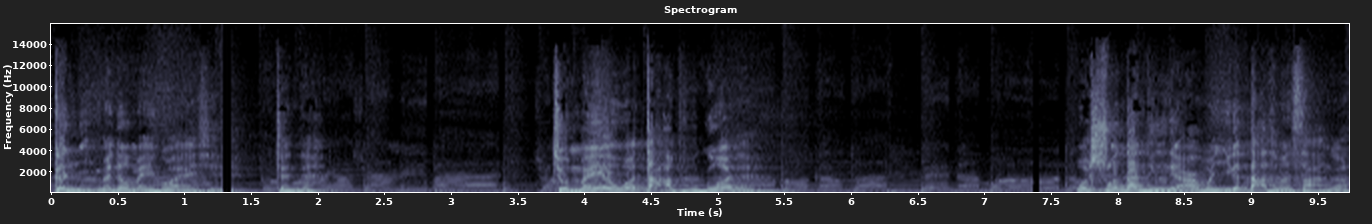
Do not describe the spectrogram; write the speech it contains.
跟你们都没关系，真的，就没有我打不过的。我说难听点我一个打他们三个。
